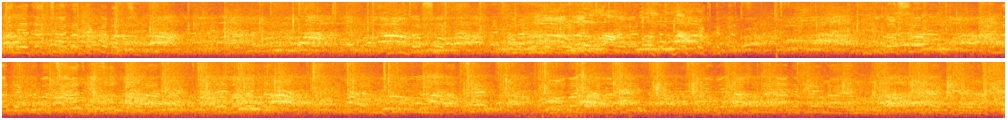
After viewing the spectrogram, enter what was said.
চালিয়ে যাচ্ছে, আমরা দেখতে পাচ্ছি। দর্শক, আমরা দেখতে পাচ্ছি শুধু দর্শক আমরা দেখতে পাচ্ছি আজকে ছাত্ররা এইভাবে তারা পুলিশের মুখোমুখি নিয়ে যাচ্ছে শাহবাগ এলাকাতে। এটা আসলে না দেখলেই নয় আমি এটাই দেখাই যাচ্ছি।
